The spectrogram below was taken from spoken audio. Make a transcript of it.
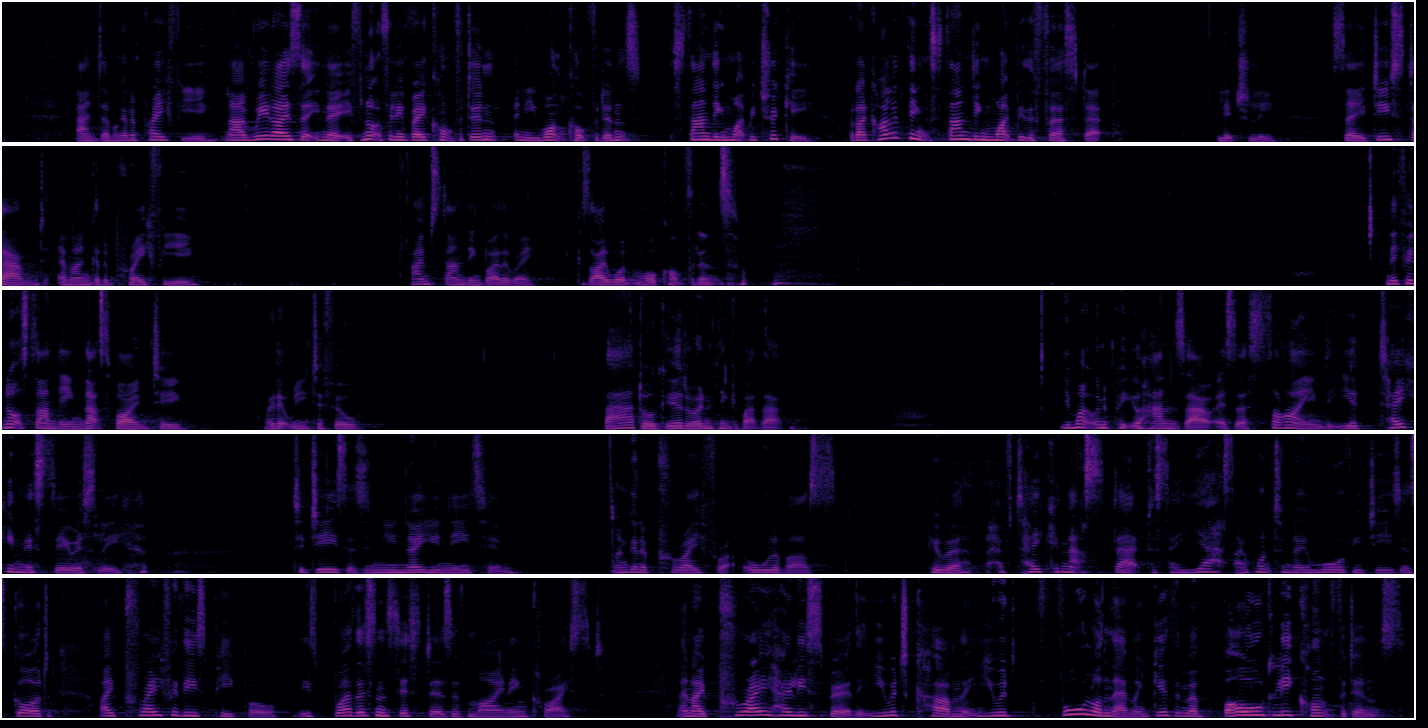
and I'm going to pray for you. Now, I realize that, you know, if you're not feeling very confident and you want confidence, standing might be tricky, but I kind of think standing might be the first step, literally. So do stand and I'm going to pray for you. I'm standing, by the way, because I want more confidence. And if you're not standing, that's fine too. I don't want you to feel bad or good or anything about that. You might want to put your hands out as a sign that you're taking this seriously to Jesus and you know you need him. I'm going to pray for all of us who are, have taken that step to say, Yes, I want to know more of you, Jesus. God, I pray for these people, these brothers and sisters of mine in Christ. And I pray, Holy Spirit, that you would come, that you would fall on them and give them a boldly confidence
